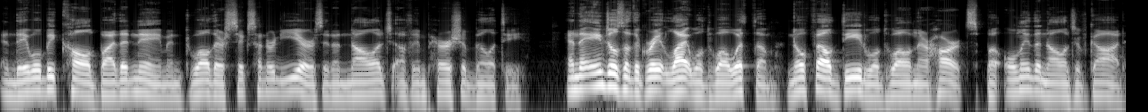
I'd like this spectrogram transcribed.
and they will be called by the name and dwell there six hundred years in a knowledge of imperishability. And the angels of the great light will dwell with them. No foul deed will dwell in their hearts, but only the knowledge of God.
